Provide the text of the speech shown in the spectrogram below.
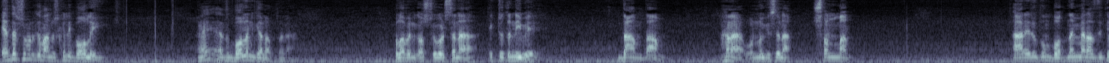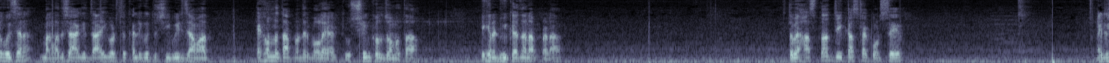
এদের সম্পর্কে মানুষ খালি বলেই। হ্যাঁ বলেন কেন আপনারা? বলাবেন কষ্ট করছে না, একটু তো নিবে। দাম দাম। হ্যাঁ অন্য কিছু না, সম্মান। আর এরকম বদনামা রাজনীতি হয়েছে না? বাংলাদেশে আগে যাই করছে খালি করতো শিবির, জামাত। এখন তো আপনাদের বলে আর কি, উচ্ছৃঙ্খল জনতা। এখানে ঢুকা যান আপনারা। তবে হাসনাত যে কাজটা করছে, এটা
